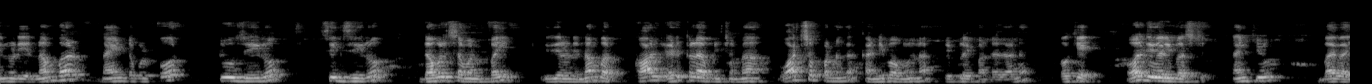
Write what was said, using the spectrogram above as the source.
என்னுடைய number nine double four two zero six zero double seven five இது என்னுடைய நம்பர் கால் எடுக்கல அப்படின்னு சொன்னா வாட்ஸ்அப் பண்ணுங்க. கண்டிப்பா உங்களுக்கு நான் ரிப்ளை பண்றேன் okay all the very best thank you bye bye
